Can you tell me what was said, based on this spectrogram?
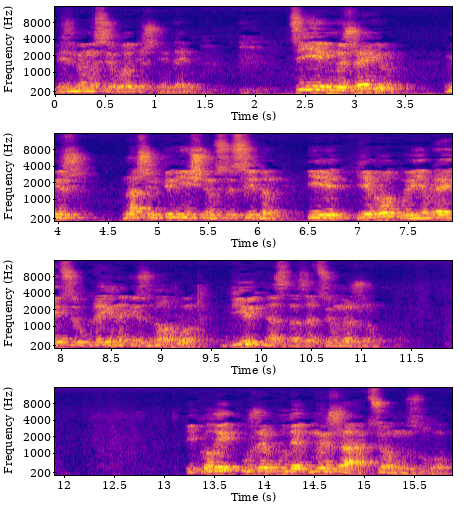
Візьмемо сьогоднішній день. Цією межею між нашим північним сусідом і Європою являється Україна і знову б'ють нас на за цю межу. І коли вже буде межа цьому злу,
